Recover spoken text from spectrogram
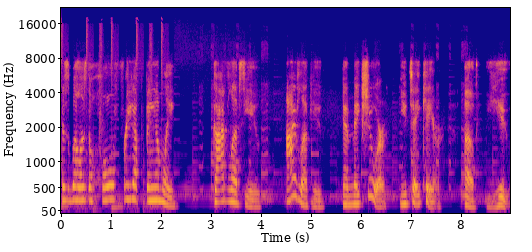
as well as the whole Freed Up family. God loves you. I love you. And make sure you take care of you.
